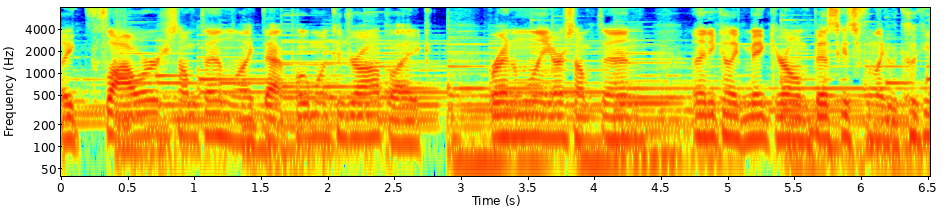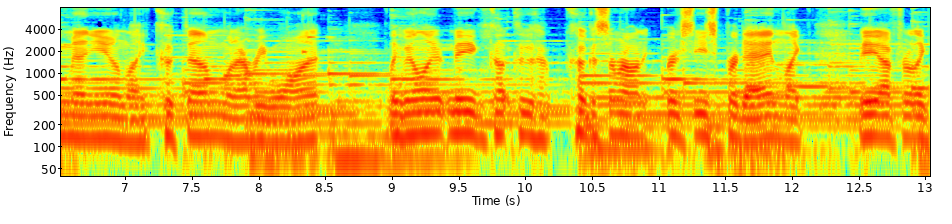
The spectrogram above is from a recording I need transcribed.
like flour or something like that Pokemon can drop like randomly or something. And then you can like make your own biscuits from like the cooking menu and like cook them whenever you want like we only maybe cook, cook, us around each per day, and like maybe after like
